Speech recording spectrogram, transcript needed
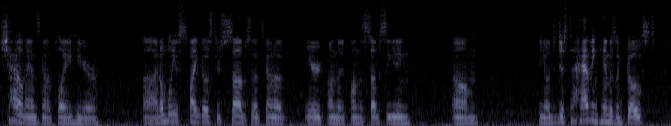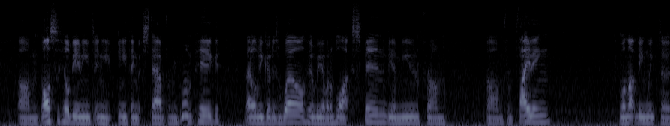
Shadow Man's going to play here. Uh, I don't believe Spike goes through sub, so that's going to on the on the sub seeding. Um, you know, just having him as a ghost. Um, also, he'll be immune to any anything that's stabbed from Grumpig. That'll be good as well. He'll be able to block spin, be immune from um, from fighting, while not being weak to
